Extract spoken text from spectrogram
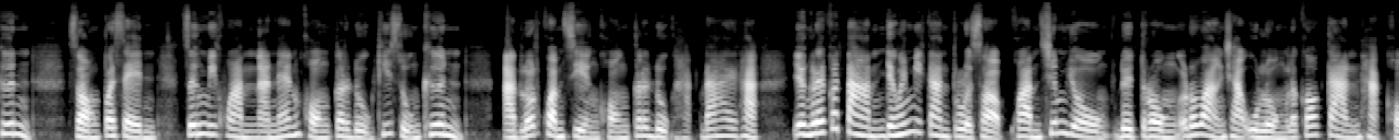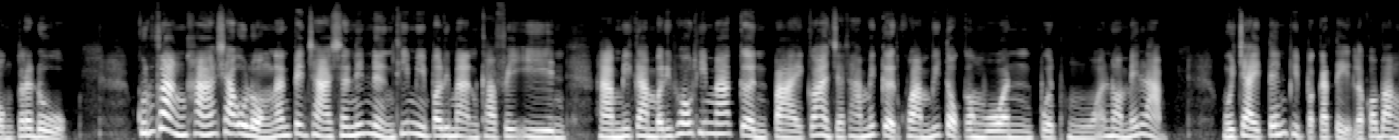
ขึ้น 2%ซึ่งมีความหนาแน่นของกระดูกที่สูงขึ้น อาจลดความเสี่ยงของกระดูกหักได้ค่ะ อย่างไรก็ตามยังไม่มีการตรวจสอบความเชื่อมโยง โดยตรงระหว่างชาอูหลง แล้วก็การหักของกระดูก คุณฟังคะชาอูหลงนั้นเป็นชาชนิดหนึ่งที่มีปริมาณคาเฟอีน หากมีการบริโภคที่มากเกินไป ก็อาจจะทำให้เกิดความวิตกกังวล ปวดหัวนอนไม่หลับ หัวใจเต้นผิดปกติ แล้วก็บาง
